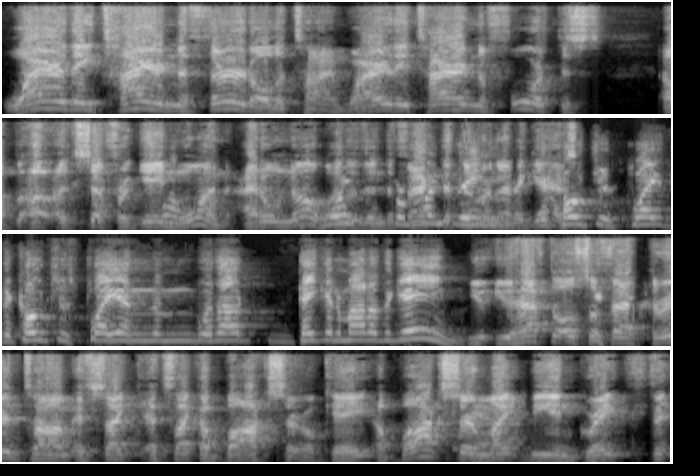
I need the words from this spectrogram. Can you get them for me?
why are they tired in the third all the time why are they tired in the fourth this up, uh, except for game Well, one i don't know other than the fact that they run out of The gas coaches play. The coaches playing them without taking them out of the game. You you have to also factor in, Tom. It's like it's like a boxer. Okay, a boxer Yeah. might be in great phy-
